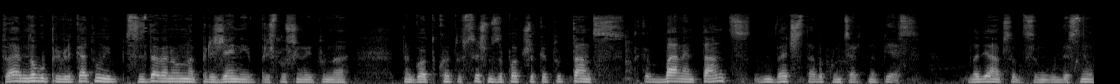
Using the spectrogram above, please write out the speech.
Това е много привлекателно и създава едно напрежение при слушането на, на год, който всъщност започва като танц, такъв бален танц, вече става концертна пиеса. Надявам се да съм го обяснил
